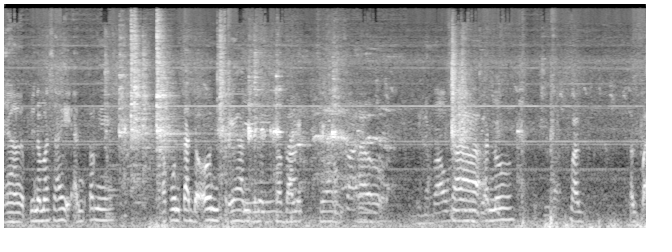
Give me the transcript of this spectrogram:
uh, pinamasahian kami. Papunta doon, 300 pabalik. Yan. Ah, sa ano, pag pagpa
